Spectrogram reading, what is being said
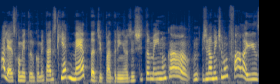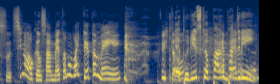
Aliás, Comentando Comentários, que é meta de padrinho. A gente também nunca, geralmente não fala isso. Se não alcançar a meta, não vai ter também, hein? Então, é por isso que eu pago é o padrinho.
